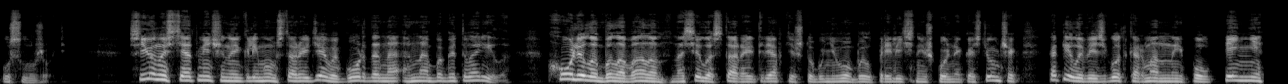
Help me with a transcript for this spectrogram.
услуживать. С юности, отмеченной клеймом старой девы, Гордона она боготворила. Холила, баловала, носила старые тряпки, чтобы у него был приличный школьный костюмчик, копила весь год карманные полпенни,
